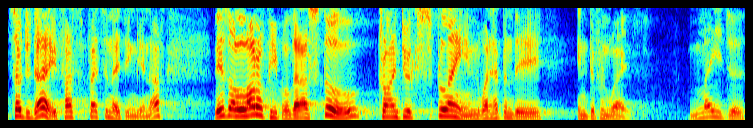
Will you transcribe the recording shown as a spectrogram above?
so today, fascinatingly enough, there's a lot of people that are still trying to explain what happened there in different ways. Major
